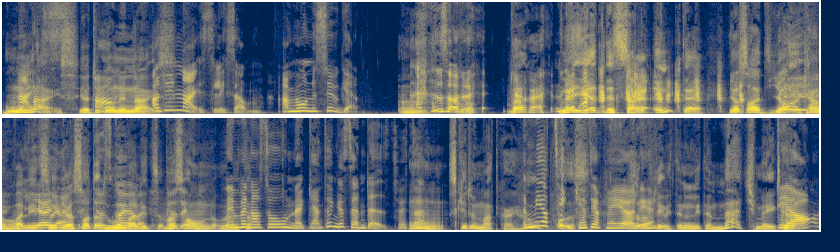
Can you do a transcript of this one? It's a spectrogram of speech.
hon är nice. Jag tycker ja. hon är nice. Ja, du är nice liksom. Ja, men hon är sugen. Sa du kanske? Nej jag, det sa jag inte! Jag sa att jag kanske var lite Ja, sugen, ja. jag sa inte att hon var lite, vad sa hon då? Nej men alltså hon kan tänka sig en dejt vet du. mm. Ska du matcha ihop Men jag oss? tänker att jag kan göra Har du det. blivit en liten matchmaker? Ja,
